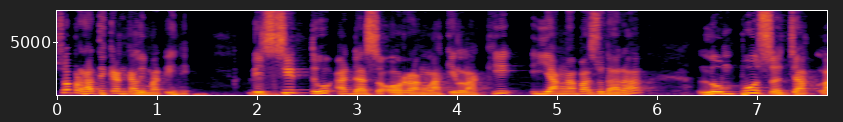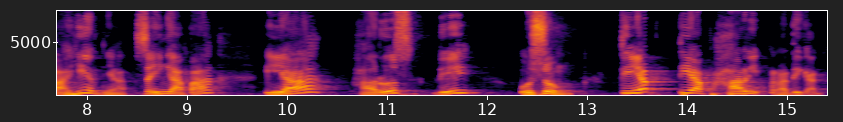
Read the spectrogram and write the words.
So perhatikan kalimat ini. Di situ ada seorang laki-laki yang apa saudara? Lumpuh sejak lahirnya. Sehingga apa? Ia harus diusung. Tiap-tiap hari, perhatikan.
